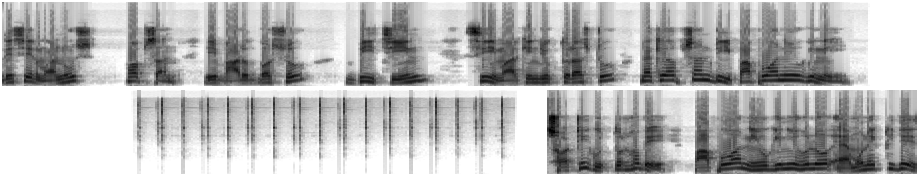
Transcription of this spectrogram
দেশের মানুষ? অপশন, এ ভারতবর্ষ, বি চীন, সি মার্কিন যুক্তরাষ্ট্র, নাকি অপশন ডি পাপুয়া নিউগিনি সঠিক উত্তর হবে, পাপুয়া নিউগিনি হল এমন একটি দেশ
